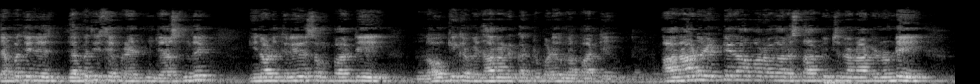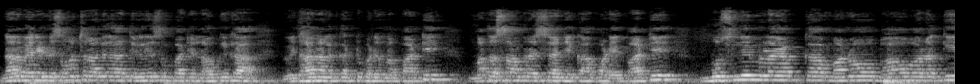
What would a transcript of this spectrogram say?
దెబ్బతినే దెబ్బతీసే ప్రయత్నం చేస్తుంది. ఈనాడు తెలుగుదేశం పార్టీ లౌకిక విధానానికి కట్టుబడి ఉన్న పార్టీ. ఆనాడు ఎన్టీ రామారావు గారు స్థాపించిన నాటి నుండి నలభై రెండు సంవత్సరాలుగా తెలుగుదేశం పార్టీ లౌకిక విధానాలకు కట్టుబడి ఉన్న పార్టీ మత సామరస్యాన్ని కాపాడే పార్టీ ముస్లింల యొక్క మనోభావాలకి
